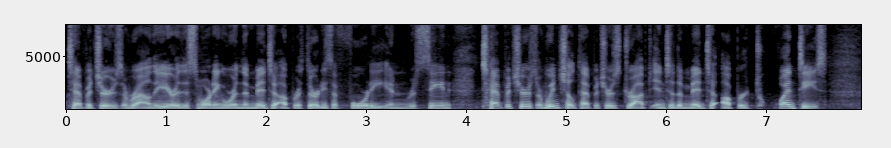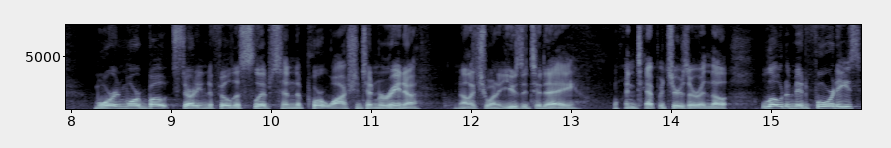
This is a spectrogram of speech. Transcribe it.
Temperatures around the area this morning were in the mid to upper 30s, a 40 in Racine. Temperatures or wind chill temperatures dropped into the mid to upper 20s. More and more boats starting to fill the slips in the Port Washington Marina. Not that you want to use it today when temperatures are in the low to mid 40s.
